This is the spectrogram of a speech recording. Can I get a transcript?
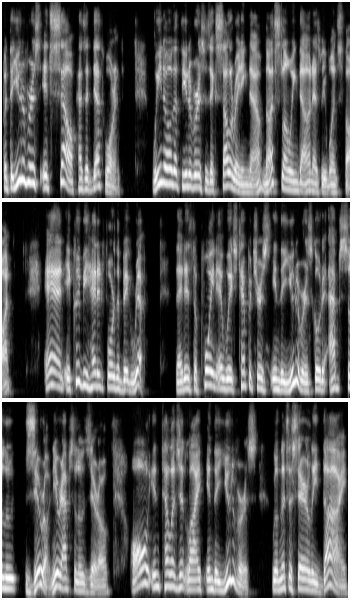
but the universe itself has a death warrant. We know that the universe is accelerating now, not slowing down as we once thought, and it could be headed for the big rip. That is the point at which temperatures in the universe go to absolute zero, near absolute zero. All intelligent life in the universe will necessarily die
